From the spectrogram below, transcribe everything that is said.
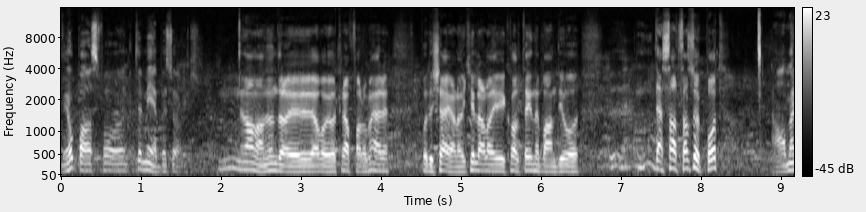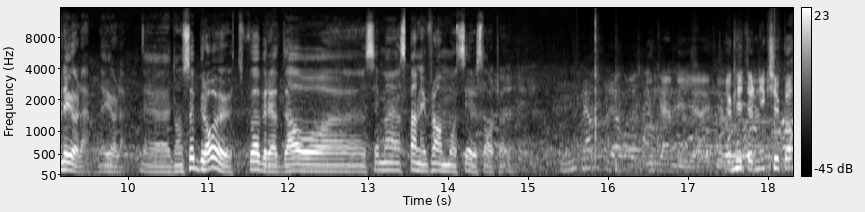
vi hoppas få lite mer besök. Mm, En annan undrar ju, jag var ju och träffade de här, både tjejerna och killarna i Karlstad innebandy och eh, det satsas uppåt. Ja, men det gör det. det, gör det. Eh, De ser bra ut, förberedda och eh, ser med spänning fram emot seriestarten. Jag heter Nick Schipper.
